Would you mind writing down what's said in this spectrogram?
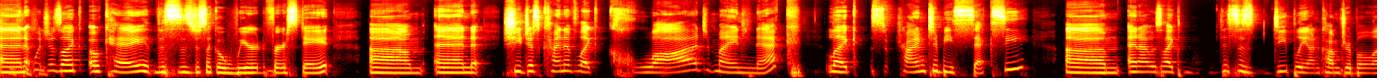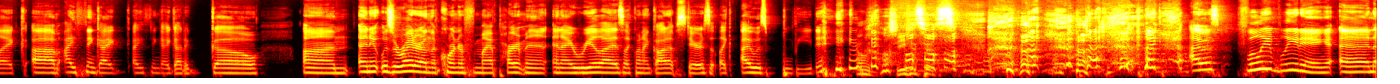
And which is like, okay, this is just like a weird first date. Um, and she just kind of like clawed my neck, like s- trying to be sexy. Um, and I was like, this is deeply uncomfortable. Like, um, I think I, I think I gotta go. Um, and it was right around the corner from my apartment. And I realized, like, when I got upstairs, that like I was bleeding. Oh Jesus! like I was fully bleeding, and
